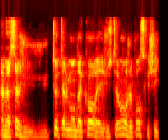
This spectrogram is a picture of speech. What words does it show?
Ah ben ça, je suis totalement d'accord. Et justement, je pense que chez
